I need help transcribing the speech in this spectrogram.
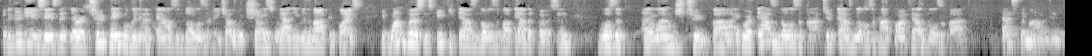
But the good news is that there are two people within $1,000 of each other, which shows value in the marketplace. If one person's $50,000 above the other person, was it a oh. lunge too far? If we're $1,000 apart, $2,000 apart, $5,000 apart, that's the market.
